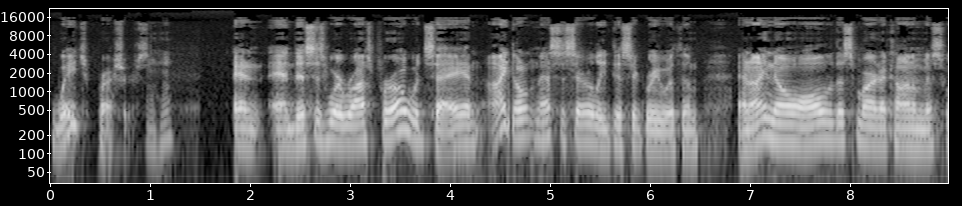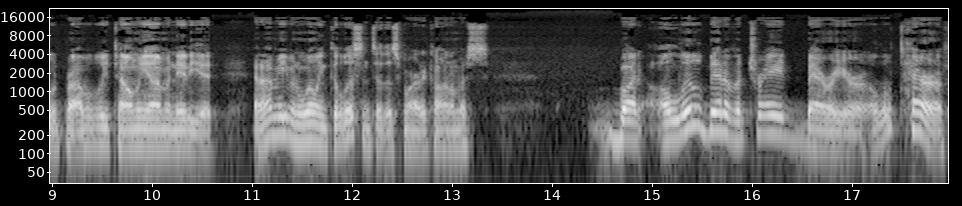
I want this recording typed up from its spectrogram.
wage pressures. Mhm. And and this is where Ross Perot would say, and I don't necessarily disagree with him, and I know all of the smart economists would probably tell me I'm an idiot, and I'm even willing to listen to the smart economists. But a little bit of a trade barrier, a little tariff,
